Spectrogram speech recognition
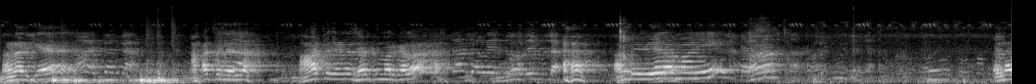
நல்லா இருக்கே? ஆற்றுல எல்லாம் ஆற்றுல எல்லாம் சௌக்கியமா இருக்காளா? அம்பி வீராமணி? என்ன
